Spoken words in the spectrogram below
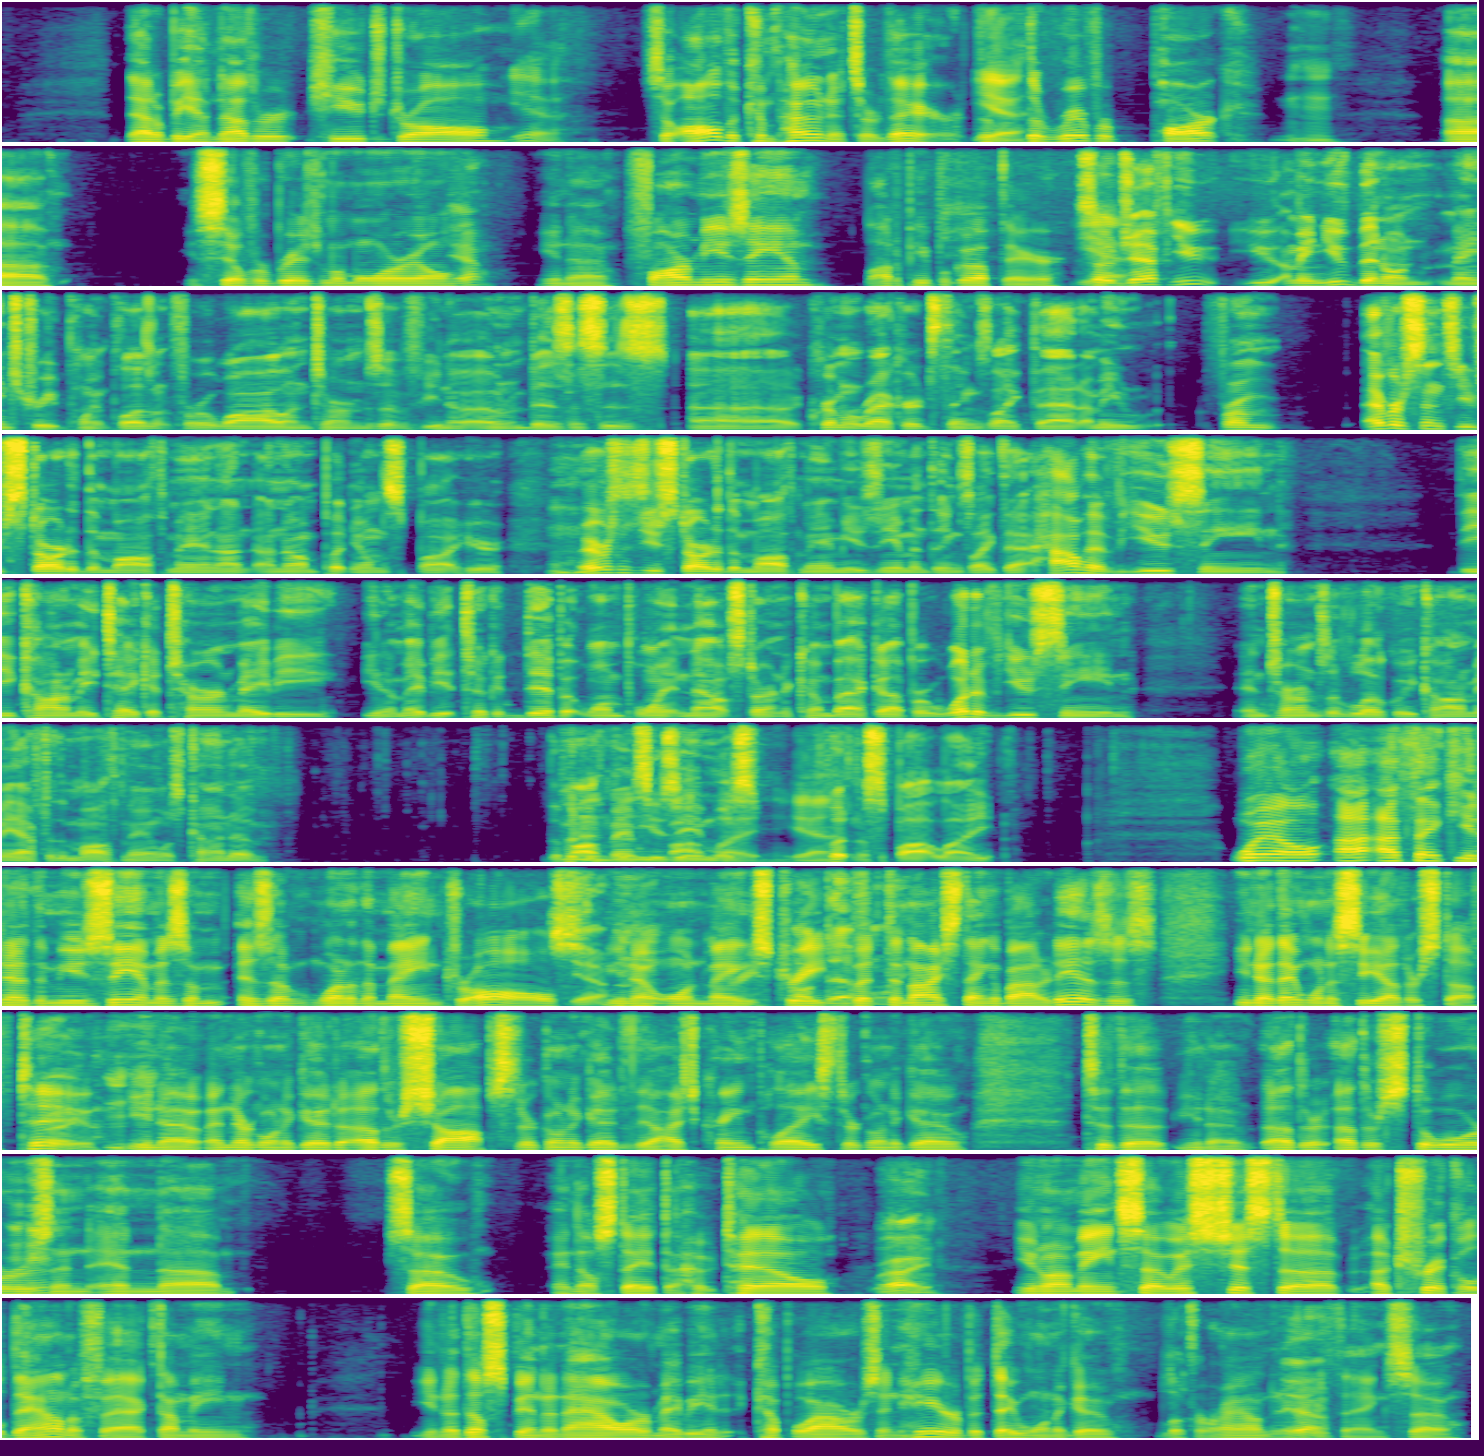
that'll be another huge draw. Yeah. So all the components are there. The, Yeah. the River Park, Mm-hmm. uh, Silver Bridge Memorial. Yeah. You know, Farm Museum. A lot of people go up there. So Yeah. Jeff, you you I mean you've been on Main Street Point Pleasant for a while in terms of you know owning businesses, uh, criminal records, things like that. I mean, from ever since you've started the Mothman, I, I know I'm putting you on the spot here. But ever since you started the Mothman Museum and things like that, how have you seen the economy take a turn? Maybe you know maybe it took a dip at one point and now it's starting to come back up. Or what have you seen in terms of local economy after the Mothman was kind of the Put Mothman the Museum was spotlight, yeah. put in the spotlight? Well, I, I think you know the museum is a is a one of the main draws. Yeah. You know, mm-hmm. on Main Agreed. Oh, Street. but the nice thing about it is, is you know they want to see other stuff too. Right. You mm-hmm. know, and they're going to go to other shops. They're going to go to the ice cream place. They're going to go to the you know other other stores and and um, so and they'll stay at the hotel. Right. You know what I mean? So it's just a, a trickle down effect. I mean, you know, they'll spend an hour, maybe a couple hours in here, but they want to go look around and Yeah. everything. So,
